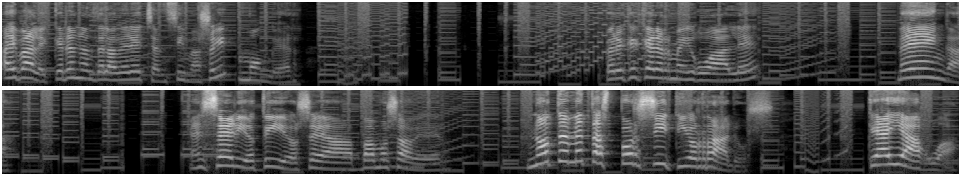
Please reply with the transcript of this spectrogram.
Ay, vale, quieren el de la derecha encima. Soy Monger. Pero hay que quererme igual, ¿eh? Venga. En serio, tío, o sea, vamos a ver. No te metas por sitios raros. Que hay agua.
